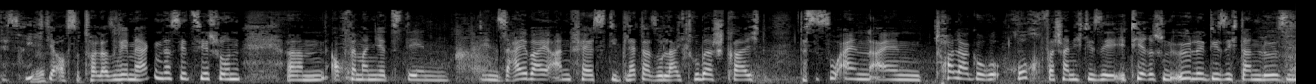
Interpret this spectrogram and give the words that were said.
Das riecht ja. auch so toll. Also wir merken das jetzt hier schon, ähm, auch wenn man jetzt den, den Salbei anfasst, die Blätter so leicht drüber streicht. Das ist so ein, ein toller Geruch. Wahrscheinlich diese ätherischen Öle, die sich dann lösen.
